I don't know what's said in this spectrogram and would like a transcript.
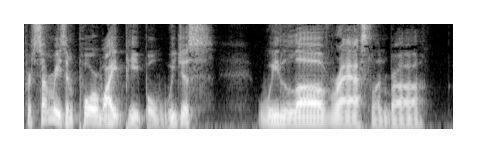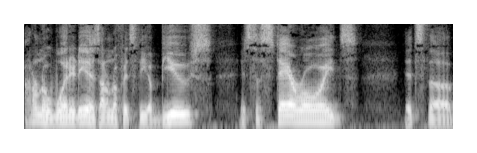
for some reason, poor white people. We just, we love wrestling, bruh. I don't know what it is. I don't know if it's the abuse, it's the steroids, it's the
